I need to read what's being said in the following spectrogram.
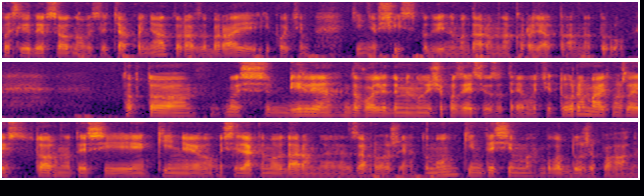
послідує все одно взяття коня, Тура забирає, і потім кінь F6 з подвійним ударом на короля та на туру. Тобто ось білі доволі домінуючу позицію затримують. І тури мають можливість вторгнутися, і кінь усілякими ударами загрожує. Тому кінь D7 було б дуже погано.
